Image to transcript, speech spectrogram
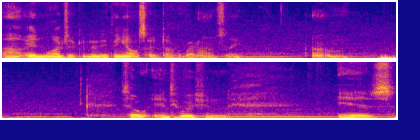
uh, in logic and anything else I talk about honestly. Um, so intuition is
